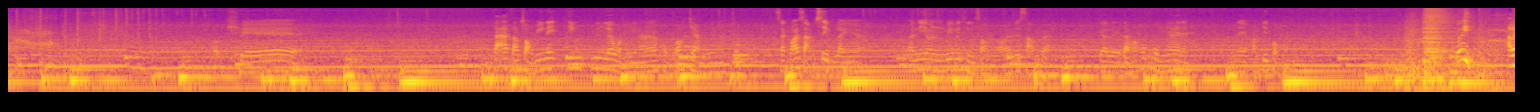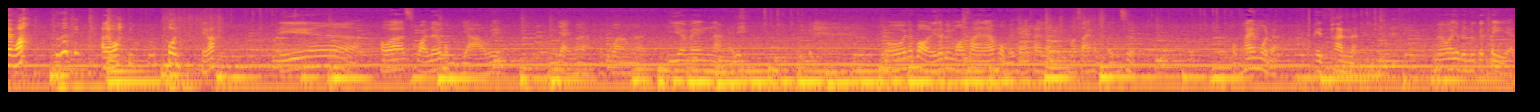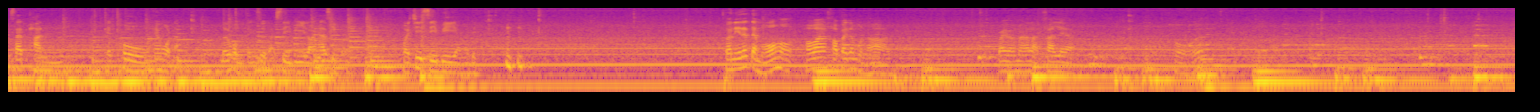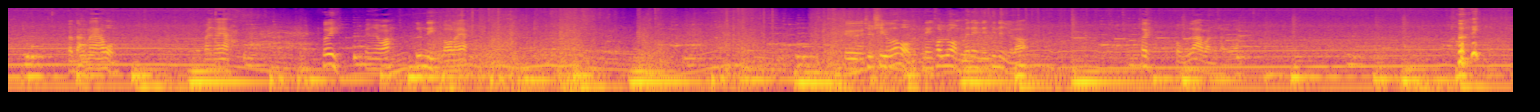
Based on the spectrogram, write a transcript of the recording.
โอเค แต่อาสามสองวิ่งได้ยิ่งวิ่งเร็วกว่านี้นะ ผมว่าแจ่มเลยนะสักร้อยสามสิบอะไรเงี้ยอันนี้มันวิ่งไม่ถึงสองร้อยด้วยซ้ำแบบก็เลยแต่ว่าควบคุมง่ายนะในความคิดผมเฮ้ยอะไรวะอะไรวะทุกคนเห็นปะเนี่ยเพราะว่าสปอยเลอร์ผมยาวเว้ยใหญ่มากกว้างมากเอียแม่งหนาเลยโอ้ยถ้าบอกเลยถ้าเป็นมอไซค์นะ ผมไม่แพ้ใครหรอกมอไซค์ผมเตึงสุดผมให้หมดอะ เอสพันอะ ไม่ว่าจะเป็นดูกติอะแซดพันเอสทูให้หมดอะ แล้วผมตึงสุดอะ CB ร้อยห้าสิบหัวชี CB อย่างมาดิ ตอนนี้ได้แต่โมเพราะว่าเขาไปกันหมดแล้วไปมาหลายคันเลยอะโหกับดักหน้าครับผม ไปไงอะ เฮ้ย เป็นไงวะ ขึ้นดิ รออะไรอะ คือชิวๆครับผมเน้นเข้าร่วมไม่ได้เน้นที่หนึ่งอยู่แล้ว เฮ้ย ผมล่าวันใครวะเฮ้ย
